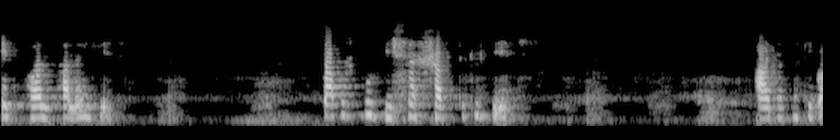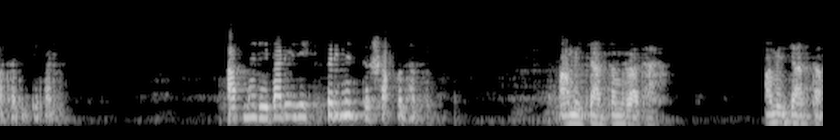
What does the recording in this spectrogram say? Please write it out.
এর ফল ভালোই হয়েছে। তাপসপুর বিশ্বাস সবটুকুই পেয়েছি। আজ আপনাকে কথা দিতে পারি আপনার এবারের এক্সপেরিমেন্ট তো সফল হবে। আমি জানতাম রাধা আমি জানতাম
